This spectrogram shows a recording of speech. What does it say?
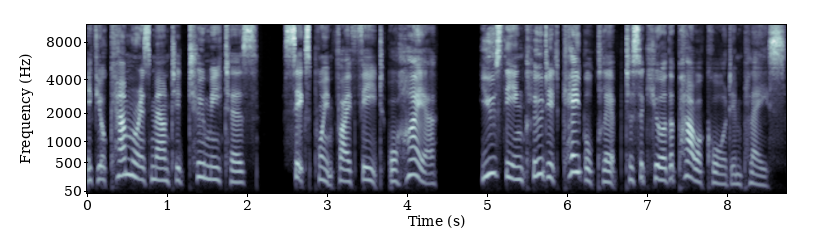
If your camera is mounted 2 meters, 6.5 feet or higher, use the included cable clip to secure the power cord in place.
